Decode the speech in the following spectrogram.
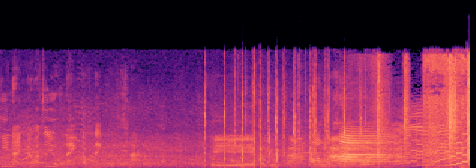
ที่ไหนไม่ว่าจะอยู่ในตำแหน่งไหนค่ะ โอเคขอบคุณค่ะ ขอบคุณค่ะ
